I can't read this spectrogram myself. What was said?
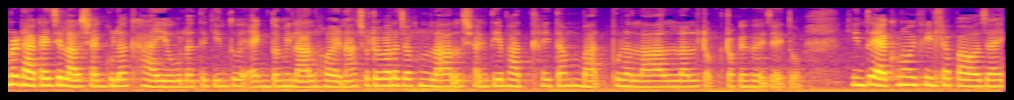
আমরা ঢাকায় যে লাল শাকগুলো খাই, ওগুলাতে কিন্তু একদমই লাল হয় না। ছোটোবেলা যখন লাল শাক দিয়ে ভাত খাইতাম, ভাত পুরো লাল লাল টকটকে হয়ে যেত কিন্তু এখন ওই ফিলটা পাওয়া যায়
